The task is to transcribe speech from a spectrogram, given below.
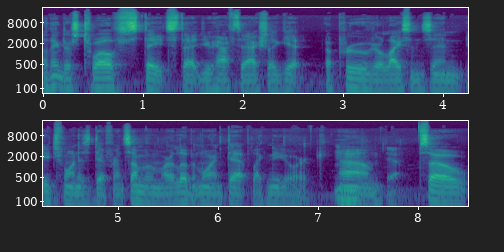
I think there's 12 states that you have to actually get approved or licensed in. Each one is different. Some of them are a little bit more in depth, like New York. Um, Yeah. So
